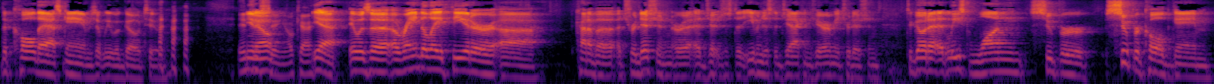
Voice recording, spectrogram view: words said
the cold ass games that we would go to. you know, Interesting. okay. Yeah, it was a, a rain delay theater, uh, kind of a, a tradition, or a, ju- just a, even just a Jack and Jeremy tradition, to go to at least one super super cold game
